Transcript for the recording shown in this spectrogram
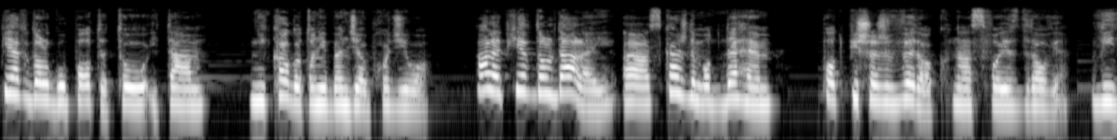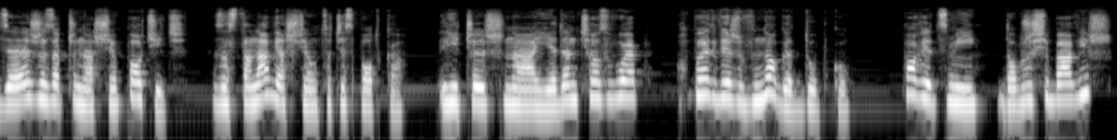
Pierdol głupoty tu i tam. Nikogo to nie będzie obchodziło. Ale pierdol dalej, a z każdym oddechem podpiszesz wyrok na swoje zdrowie. Widzę, że zaczynasz się pocić. Zastanawiasz się, co cię spotka. Liczysz na jeden cios w łeb? Oberwiesz w nogę, dupku. Powiedz mi, dobrze się bawisz?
